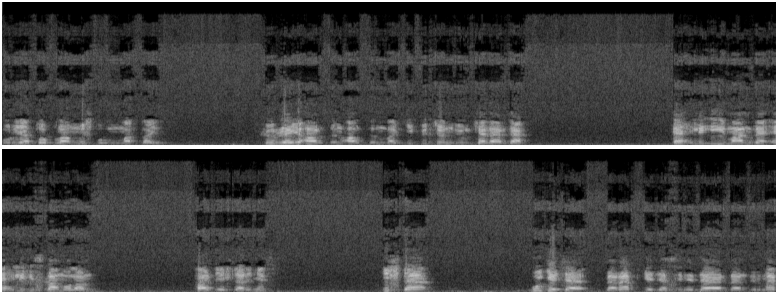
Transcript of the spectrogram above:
buraya toplanmış bulunmaktayız. Kürreyi arzın altındaki bütün ülkelerde ehli iman ve ehli İslam olan kardeşlerimiz işte bu gece Berat gecesini değerlendirmek,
